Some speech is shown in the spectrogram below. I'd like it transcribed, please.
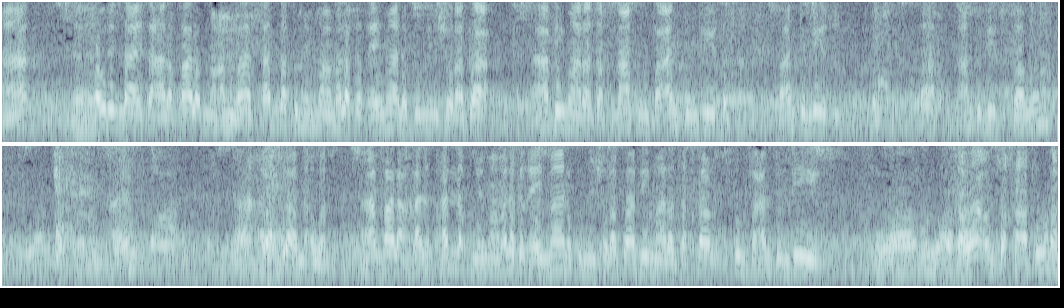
ها؟ قول الله تعالى قال ابن عباس هل لكم مما ملكت أيمانكم من شركاء؟ ها؟ فيما رزقناكم فأنتم فيه فأنتم فيه أنتم فيه تسامون؟ اول ها قال هل, هل لكم مما ملكت أيمانكم من شركاء فيما رزقناكم فأنتم فيه سواء سواء تخافون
